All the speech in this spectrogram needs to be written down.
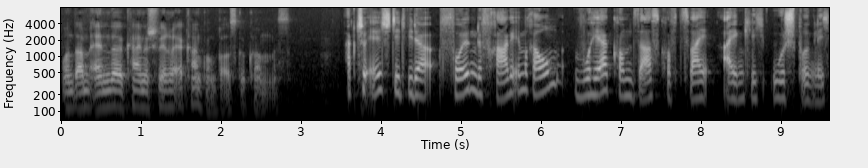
und am Ende keine schwere Erkrankung rausgekommen ist. Aktuell steht wieder folgende Frage im Raum. Woher kommt SARS-CoV-2 eigentlich ursprünglich?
